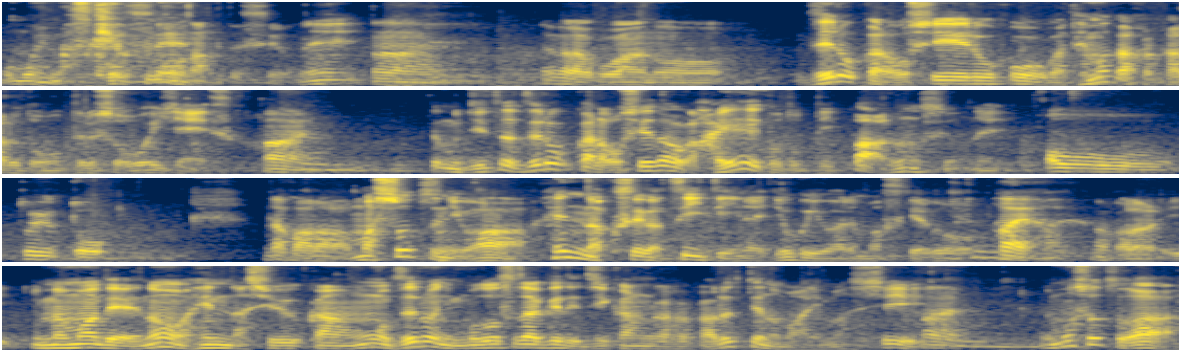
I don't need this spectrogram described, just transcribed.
思いますけど そうね。なんですよね。はだからこうあのゼロから教える方が手間がかかると思ってる人多いじゃないですか。い、はい。でも実はゼロから教えた方が早いことっていっぱいあるんですよね。おおというと。だから、まあ、一つには変な癖がついていないってよく言われますけど、はいはい。だから今までの変な習慣をゼロに戻すだけで時間がかかるっていうのもありますし、はいでもう一つは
